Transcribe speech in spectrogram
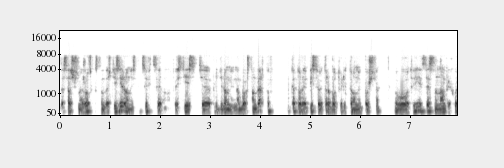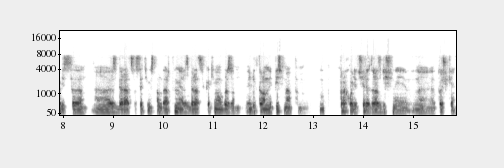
достаточно жестко стандартизирована и специфицирована. То есть есть определенный набор стандартов, который описывает работу электронной почты. Вот. И, естественно, нам приходится э, разбираться с этими стандартами, разбираться, каким образом электронные письма там, проходят через различные э, точки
